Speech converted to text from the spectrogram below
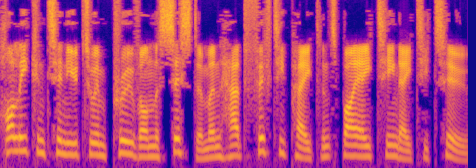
Holly continued to improve on the system and had 50 patents by 1882.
